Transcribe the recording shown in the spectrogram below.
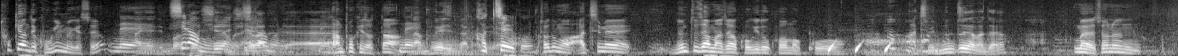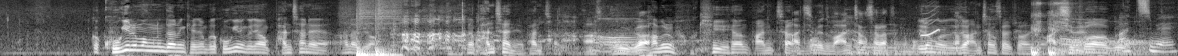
토끼한테 고기를 먹였어요? 네, 아니, 뭐 실험을, 실험을 실험을. 해봤는데. 네. 난폭해졌다. 네. 난폭해진다는 거죠. 거칠고. 저도 뭐 아침에 눈 뜨자마자 고기도 구워 먹고. 아침에 눈 뜨자마자요? 네, 저는 그러니까 고기를 먹는다는 개념보다 고기는 그냥 반찬의 하나죠. 그냥 반찬이에요, 반찬. 아, 고기가 밥을 먹기 위한 반찬. 아침에도 만창살 같은 거뭐 먹고. 이런 거저 안창살 좋아하죠. 아침에? 좋아하고. 아침에.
